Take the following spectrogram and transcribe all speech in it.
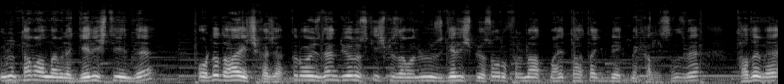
ürün tam anlamıyla geliştiğinde orada daha iyi çıkacaktır. O yüzden diyoruz ki hiçbir zaman ürününüz gelişmiyorsa onu fırına atmayın. Tahta gibi bir ekmek alırsınız ve tadı ve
